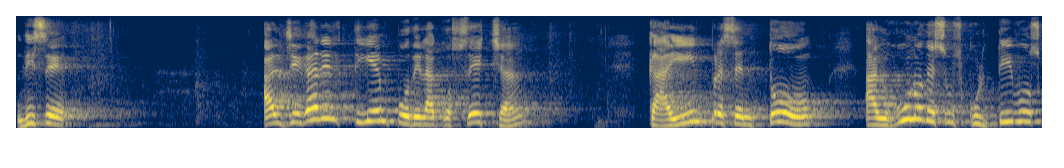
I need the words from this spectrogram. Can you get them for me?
Dice, al llegar el tiempo de la cosecha, Caín presentó alguno de sus cultivos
